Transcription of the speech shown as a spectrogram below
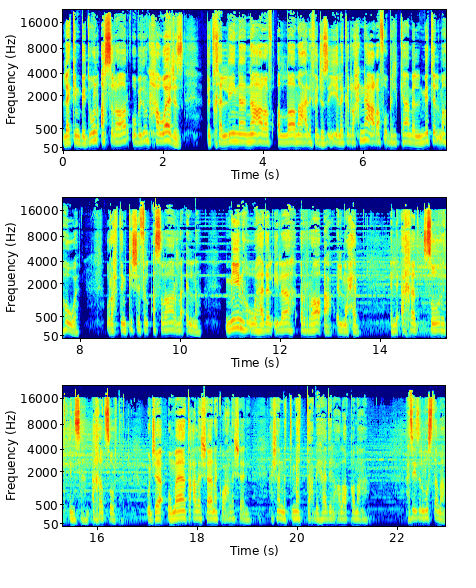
لكن بدون أسرار وبدون حواجز. بتخلينا نعرف الله معرفة جزئية لكن رح نعرفه بالكامل مثل ما هو. ورح تنكشف الأسرار لإلنا. مين هو هذا الإله الرائع المحب اللي أخذ صورة إنسان أخذ صورتك؟ وجاء ومات علشانك وعلشاني عشان نتمتع بهذه العلاقة معه. عزيزي المستمع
